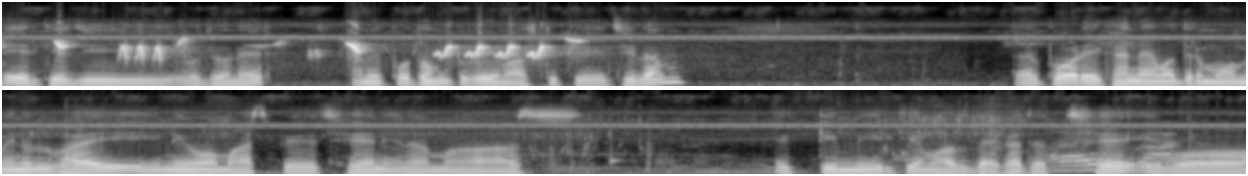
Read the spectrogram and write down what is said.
দেড় কেজি ওজনের। আমি প্রথম টুপে মাছটি পেয়েছিলাম। তারপর এখানে আমাদের মমিনুল ভাই, ইনিও মাছ পেয়েছেন। এনার মাছ, একটি মিরকে মাছ দেখা যাচ্ছে, এবং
